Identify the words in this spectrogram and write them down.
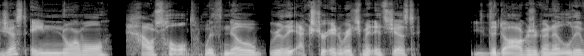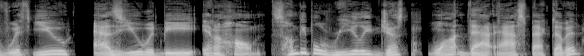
just a normal household with no really extra enrichment. It's just the dogs are going to live with you as you would be in a home. Some people really just want that aspect of it.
